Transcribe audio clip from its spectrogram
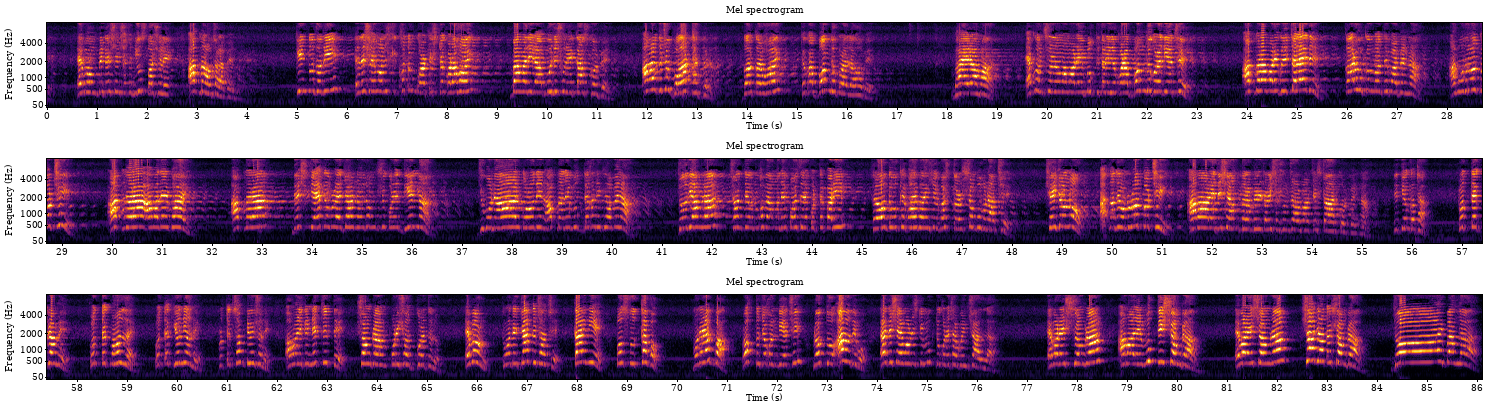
এবং বিদেশের সাথে নিউজ পাস হলে আপনারাও চালাবেন। কিন্তু যদি এদেশের মানুষকে খতম করার চেষ্টা করা হয়, বাঙালিরা বুঝে শুনে কাজ করবেন। আমার কিছু বলার থাকবে না। দরকার হয় টাকা বন্ধ করে দেওয়া হবে। ভাইয়েরা আমার এখন শুনলাম আমার এই বক্তৃতা রিলে করা বন্ধ করে দিয়েছে। আপনারা আমার এগুলি চালাই দিন, কারও হুকুম মানতে পারবেন না। আমি অনুরোধ করছি, আপনারা আমাদের ভাই, আপনারা দেশকে একেবারে জাহান্নামে ধ্বংস করে দিন না। জীবনে আর কোনোদিন আপনাদের মুখ দেখা দেখি হবে না। যদি আমরা শান্তি অনুভবে আমাদের ফয়সলা করতে পারি, তাহলে অন্তপক্ষে ভাই ভাই হিসেবে বাস করার সম্ভাবনা আছে। সেই জন্য আপনাদের অনুরোধ করছি আমার এদেশে আপনারা মিলিটারি শাসন চালানোর চেষ্টা আর করবেন না। দ্বিতীয় কথা, প্রত্যেক গ্রামে, প্রত্যেক মহল্লায়, প্রত্যেক ইউনিয়নে, প্রত্যেক সাব ডিভিশনে আওয়ামী লীগের নেতৃত্বে সংগ্রাম, পরিষদ গড়ে তোলো এবং তোমাদের যা কিছু আছে তাই নিয়ে প্রস্তুত থাকো। মনে রাখবা, রক্ত যখন দিয়েছি, রক্ত আরও দেব। এদেশে মানুষকে মুক্ত করে ছাড়বো ইনশাআল্লাহ। এবারের সংগ্রাম আমাদের মুক্তির সংগ্রাম। এবারের সংগ্রাম স্বাধীনতার সংগ্রাম। জয় বাংলা।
